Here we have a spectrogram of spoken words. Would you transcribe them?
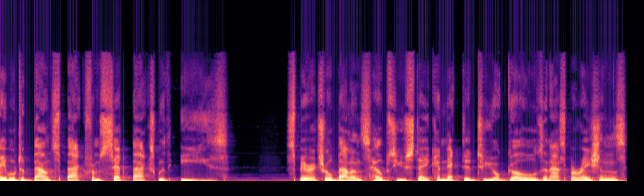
able to bounce back from setbacks with ease. Spiritual balance helps you stay connected to your goals and aspirations,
